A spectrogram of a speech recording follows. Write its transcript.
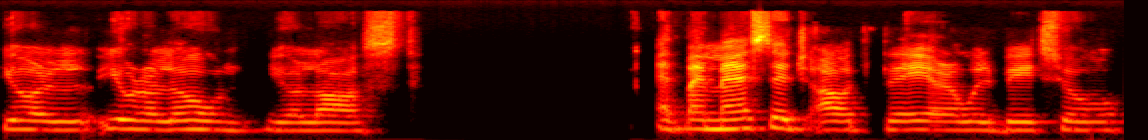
you're you're alone, you're lost. And my message out there will be to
